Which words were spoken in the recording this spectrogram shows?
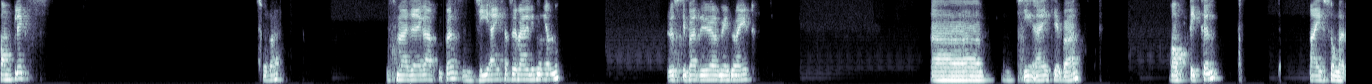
कॉम्प्लेक्स सुबह। इसमें आ जाएगा आपके पास जी आई सबसे पहले लिखेंगे हम लोग। फिर उसके बाद we are going to write G I के बाद ऑप्टिकल आइसोमर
